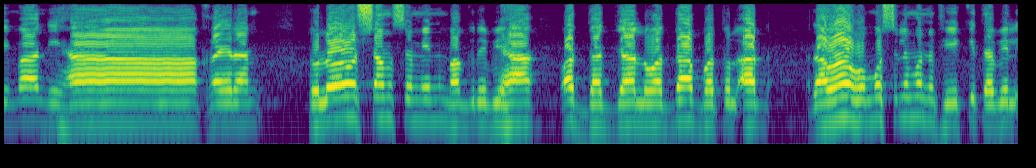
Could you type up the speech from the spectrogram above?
ইমানিহা খায়রান। তুলু শামস মিন মাগরিবিহা ওয়াদ দাজ্জাল আদ। রাওয়াহু মুসলিমুন ফি কিতাবিল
